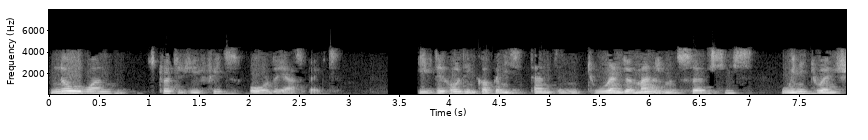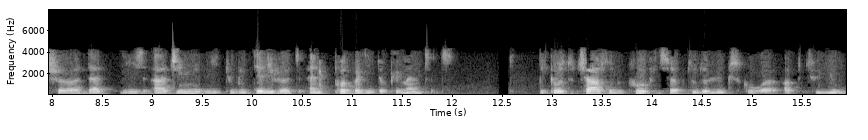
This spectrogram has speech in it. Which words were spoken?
no one strategy fits all the aspects. If the holding company is intending to render management services, we need to ensure that these are genuinely to be delivered and properly documented. Because the charge of the proof is up to the LUXco, up to you.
